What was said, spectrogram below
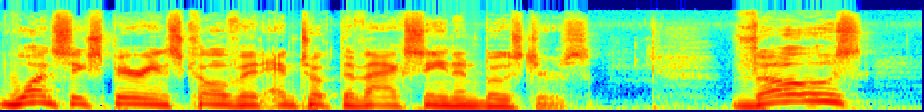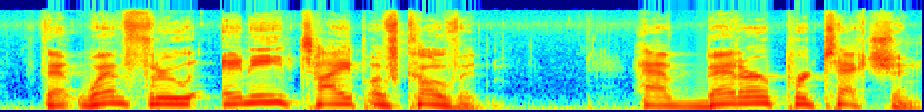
once experienced COVID and took the vaccine and boosters. Those that went through any type of COVID have better protection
